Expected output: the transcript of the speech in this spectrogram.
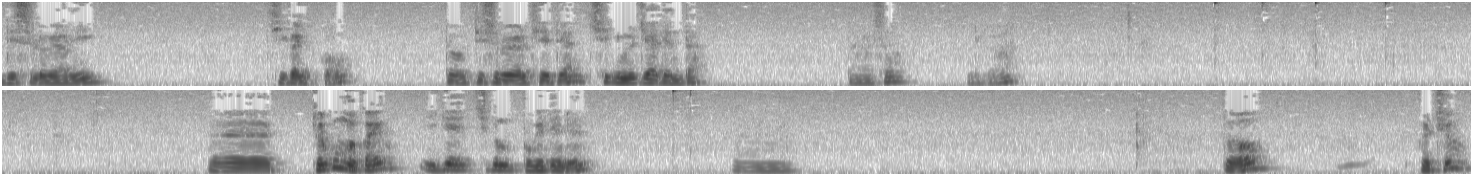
disloyalty가 있고 또 disloyalty에 대한 책임을 져야 된다. 따라서 우리가 어, 결국 뭘까요? 이게 지금 보게 되면 음, 또 그렇죠?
